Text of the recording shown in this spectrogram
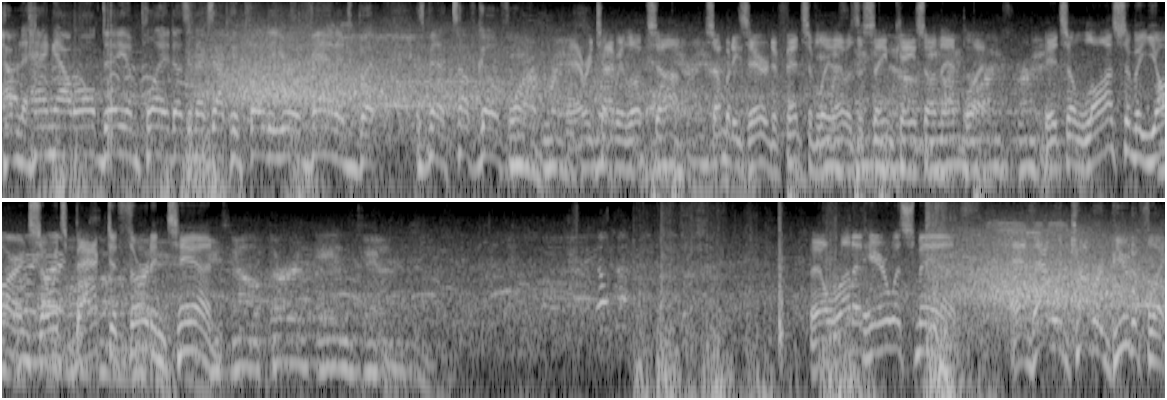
having to hang out all day and play doesn't exactly play to your advantage, but it's been a tough go for him. Every time he looks up, somebody's there defensively. That was the same case on that play. It's a loss of a yard, so it's back to third and 10. They'll run it here with Smith. And that one covered beautifully.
